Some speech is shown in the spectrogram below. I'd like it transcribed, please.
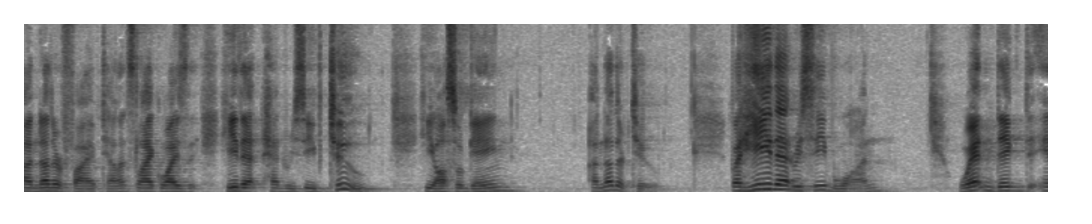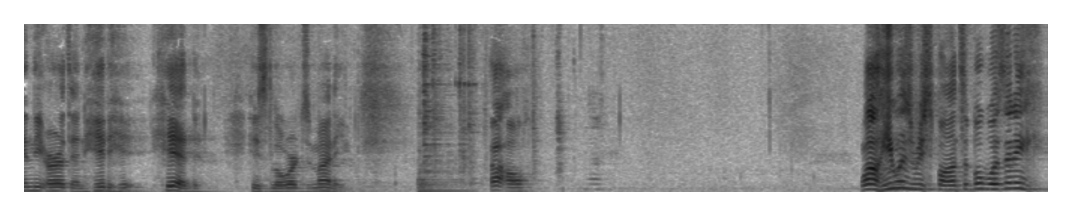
another five talents. Likewise, he that had received two, he also gained another two. But he that received one, went and digged in the earth and hid, hid his Lord's money. Uh oh. Well, he was responsible, wasn't he?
